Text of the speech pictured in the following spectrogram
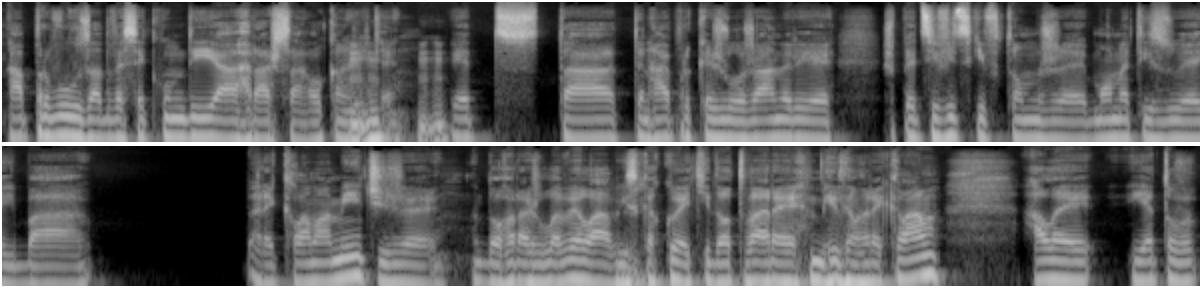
na prvú za dve sekundy a hráš sa okamžite. Mm-hmm. Je tá, ten hyper casual žáner je špecificky v tom, že monetizuje iba reklamami, čiže dohráš level a vyskakuje ti do tváre milión reklam, ale je to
